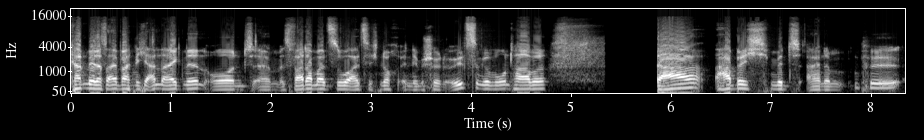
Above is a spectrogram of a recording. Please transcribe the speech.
kann mir das einfach nicht aneignen und ähm, es war damals so, als ich noch in dem schönen Uelzen gewohnt habe, da habe ich mit einem Kumpel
